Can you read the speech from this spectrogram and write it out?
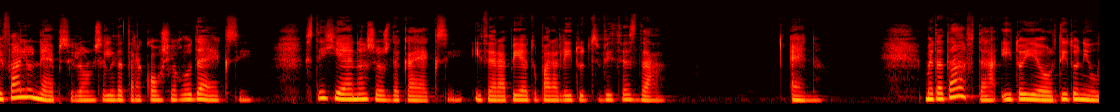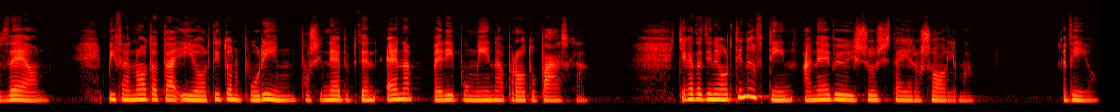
Κεφάλαιο Ε, σελίδα 386, στίχη 1 έως 16, η θεραπεία του παραλίτου της Βυθεσδά. 1. Μετά τα αυτά ήτο η εορτή των Ιουδαίων, πιθανότατα η εορτή των Πουρίμ που συνέπιπτεν ένα περίπου μήνα πρώτου Πάσχα. Και κατά την εορτήν αυτήν ανέβη ο Ιησούς στα Ιεροσόλυμα. 2.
